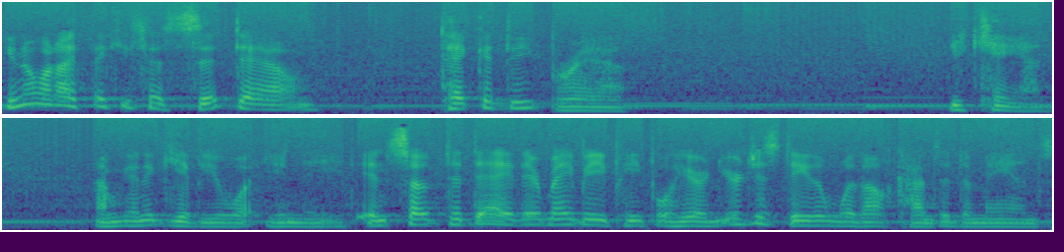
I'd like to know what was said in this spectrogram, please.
You know what I think he says? Sit down, take a deep breath. You can. I'm going to give you what you need. And so today, there may be people here, and you're just dealing with all kinds of demands.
